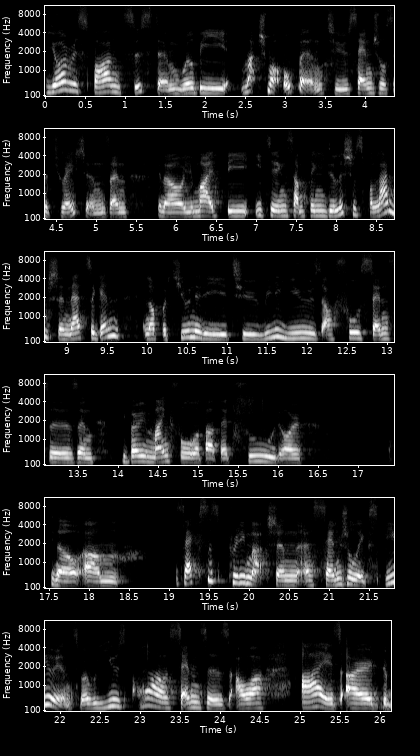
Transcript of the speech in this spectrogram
your response system will be much more open to sensual situations and you know you might be eating something delicious for lunch and that's again an opportunity to really use our full senses and be very mindful about that food or you know um, sex is pretty much an essential experience where we use all our senses our eyes are the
